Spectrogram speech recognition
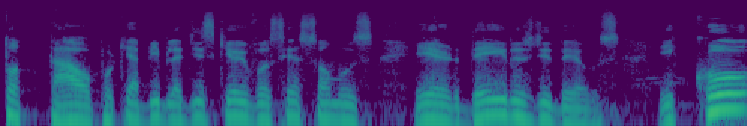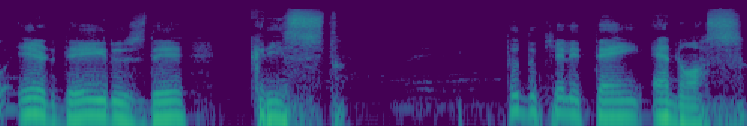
total, porque a Bíblia diz que eu e você somos herdeiros de Deus e co-herdeiros de Cristo. Tudo que ele tem é nosso.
